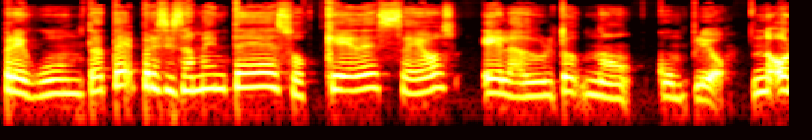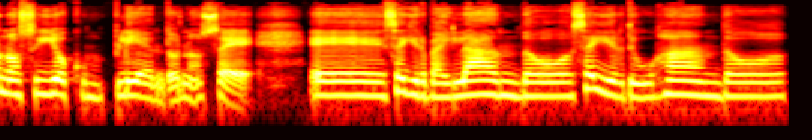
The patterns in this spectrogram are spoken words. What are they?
pregúntate precisamente eso, ¿qué deseos el adulto no cumplió o no siguió cumpliendo? No sé, eh, seguir bailando, seguir dibujando,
